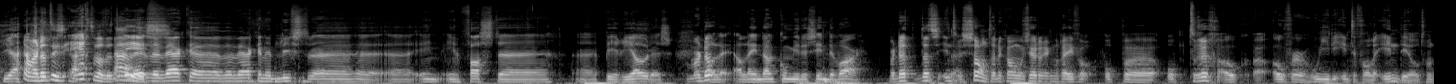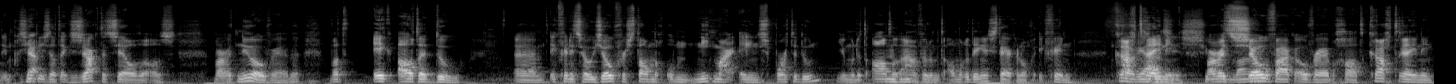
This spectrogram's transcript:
ja. Ja, maar dat is echt wat het Ja, is. we, werken, we werken het liefst eh, eh, in, in vaste periodes. maar dat, Alleen, alleen dan kom je dus in de war. maar dat, dat is interessant. En dan komen we zo direct nog even op, op terug ook over hoe je die intervallen indeelt. Want in principe is dat exact hetzelfde als waar we het nu over hebben. Wat ik altijd doe. ehm, ik vind het sowieso verstandig om niet maar één sport te doen. Je moet het altijd Mhm. aanvullen met andere dingen. Sterker nog, ik vind krachttraining, waar we het zo vaak over hebben gehad. Krachttraining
